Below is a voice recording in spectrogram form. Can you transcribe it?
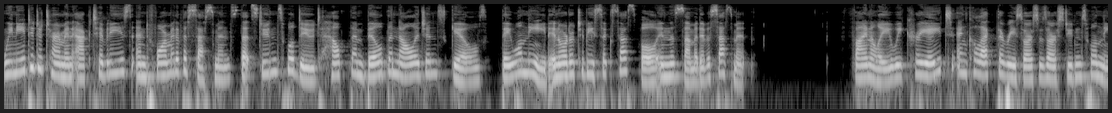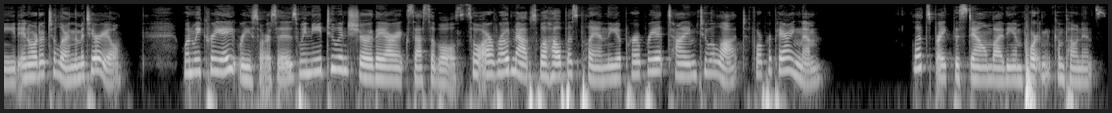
we need to determine activities and formative assessments that students will do to help them build the knowledge and skills they will need in order to be successful in the summative assessment. Finally, we create and collect the resources our students will need in order to learn the material. When we create resources, we need to ensure they are accessible, so our roadmaps will help us plan the appropriate time to allot for preparing them. Let's break this down by the important components.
